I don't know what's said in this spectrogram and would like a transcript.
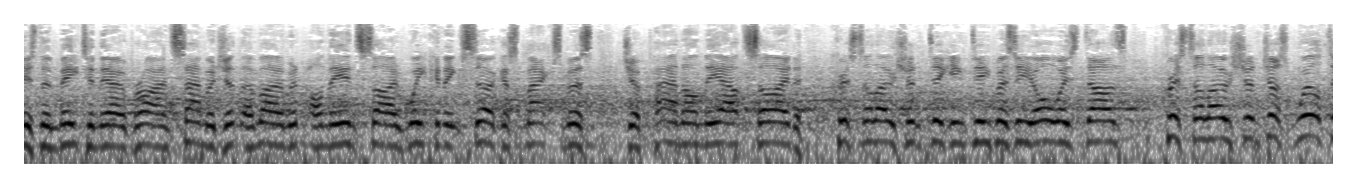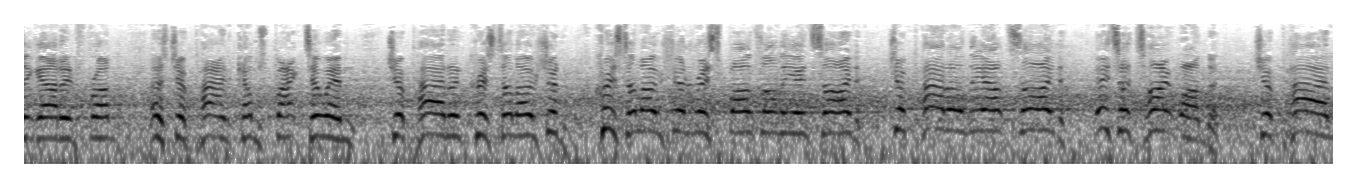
is the meat in the O'Brien sandwich at the moment on the inside, weakening Circus Maximus. Japan on the outside. Crystal Ocean digging deep as he always does. Crystal Ocean just wilting out in front as Japan comes back to him. Japan and Crystal Ocean. Crystal Ocean responds on the inside. Japan on the outside. It's a tight one. Japan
